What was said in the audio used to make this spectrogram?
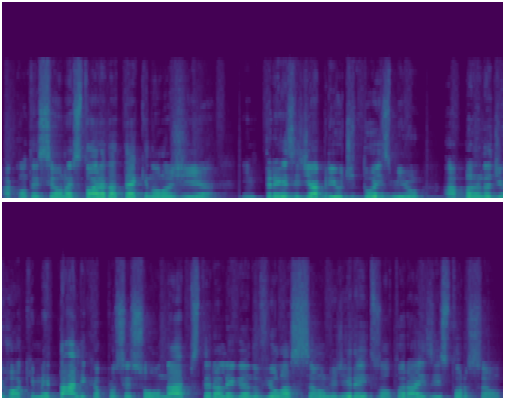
Aconteceu na história da tecnologia. Em 13 de abril de 2000, a banda de rock Metallica processou o Napster alegando violação de direitos autorais e extorsão.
